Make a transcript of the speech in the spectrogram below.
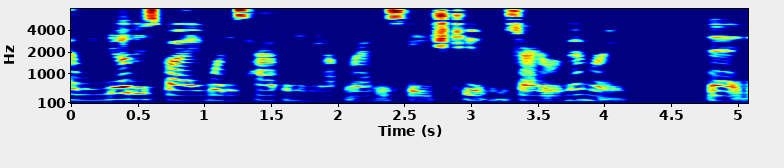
And we know this by what has happened in the aftermath of stage two. We started remembering that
